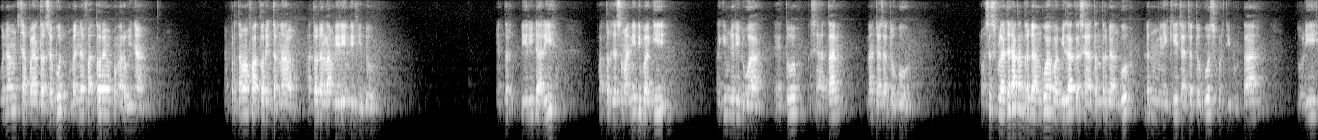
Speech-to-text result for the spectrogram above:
Guna mencapai hal tersebut, banyak faktor yang mempengaruhinya. Yang pertama, faktor internal atau dalam diri individu. Yang terdiri dari faktor jasmani dibagi lagi menjadi dua, yaitu kesehatan dan cacat tubuh. Proses belajar akan terganggu apabila kesehatan terganggu dan memiliki cacat tubuh seperti buta, tuli,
